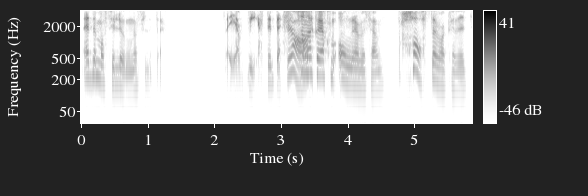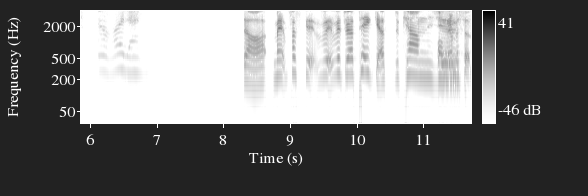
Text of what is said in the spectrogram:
Nej, det måste ju lugna sig lite. Nej, jag vet inte. Ja. Hanna, jag kommer ångra mig sen. Jag hatar att vara gravid. Ja, men fast, vet du vad jag tänker? Att du kan ju... Sen.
